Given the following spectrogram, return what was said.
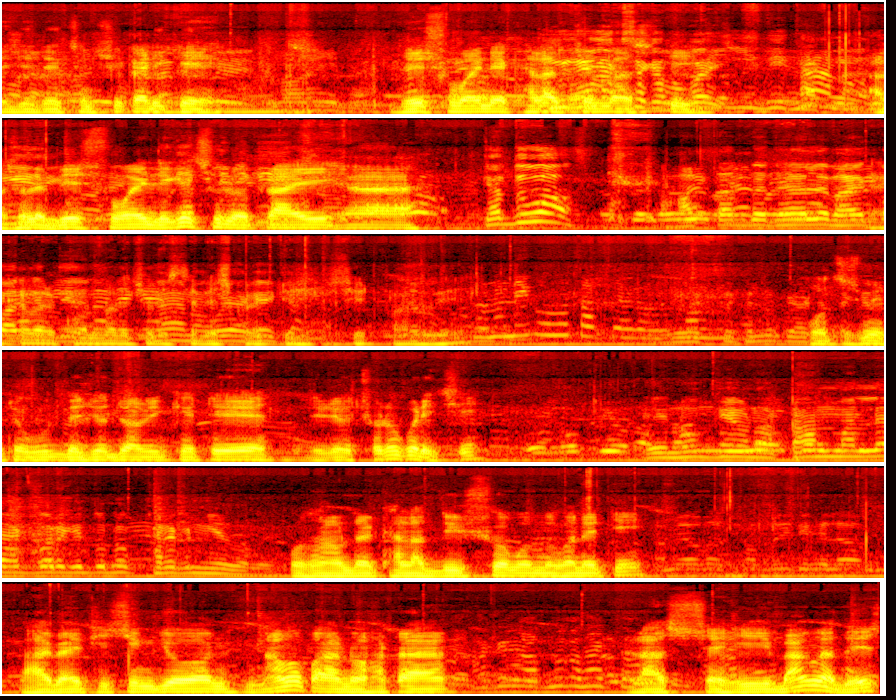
এই যে দেখছেন শিকারীকে বেশ সময় নিয়ে খেলাচ্ছেন মাছটি। আসলে বেশ সময় লেগেছিল প্রায় কর্নারে বেশ কয়েকটি সিট পার হয়ে। পঁচিশ মিনিটের ঊর্ধ্বে যদি আমি কেটে ভিডিও ছোট করেছি। প্রথম রাউন্ডের খেলার দৃশ্য বন্ধুগণ এটি ভাই ভাই ফিশিং জোন নামপাড়ানো হাটা। রাজশাহী বাংলাদেশ।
